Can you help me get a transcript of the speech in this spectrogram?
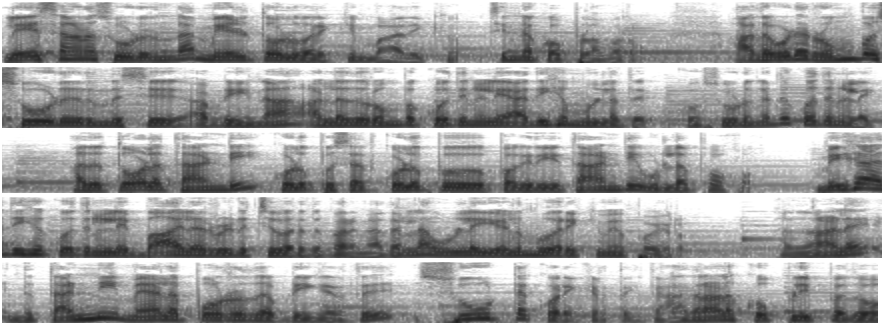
லேசான சூடு இருந்தால் மேல் தோல் வரைக்கும் பாதிக்கும். சின்ன கொப்பளம் வரும். அதை விட ரொம்ப சூடு இருந்துச்சு அப்படின்னா அல்லது ரொம்ப கொதிநிலை அதிகம் உள்ளது. சூடுங்கிறது கொதிநிலை. அது தோலை தாண்டி கொழுப்பு சத் கொழுப்பு பகுதியை தாண்டி உள்ளே போகும். மிக அதிக கொதிநிலை பாய்லர் வெடிச்சு வருது பாருங்கள் அதெல்லாம் உள்ள எலும்பு வரைக்குமே போயிடும் அதனால் இந்த தண்ணி மேலே போடுறது அப்படிங்கிறது சூட்டை குறைக்கிறதுக்கு தான். அதனால் கொப்பளிப்பதோ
